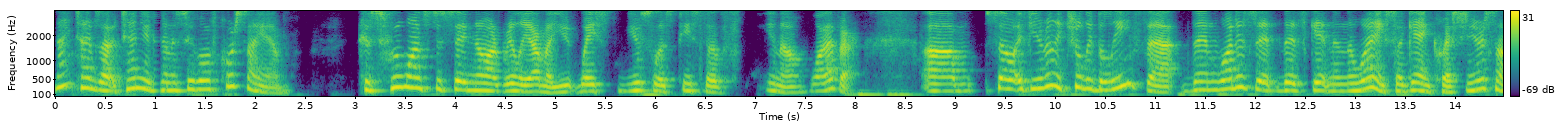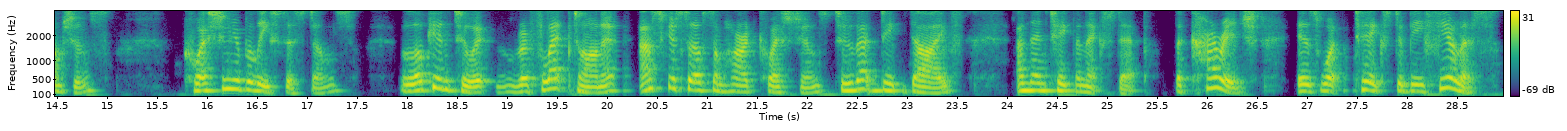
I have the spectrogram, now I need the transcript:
Nine times out of 10, you're going to say, well, of course I am. Because who wants to say, no, I really am a waste, useless piece of, you know, whatever. Um, so if you really truly believe that, then what is it that's getting in the way? So again, question your assumptions, question your belief systems, look into it, reflect on it, ask yourself some hard questions, do that deep dive, and then take the next step the courage is what takes to be fearless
